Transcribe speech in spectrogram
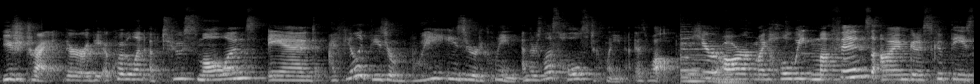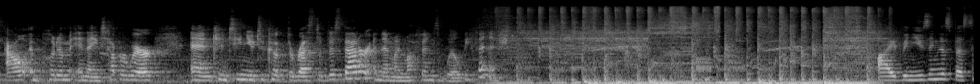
you should try it. They're the equivalent of two small ones, and I feel like these are way easier to clean, and there's less holes to clean as well. Here are my whole wheat muffins. I'm gonna scoop these out and put them in a Tupperware and continue to cook the rest of this batter, and then my muffins will be finished. I've been using this bis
